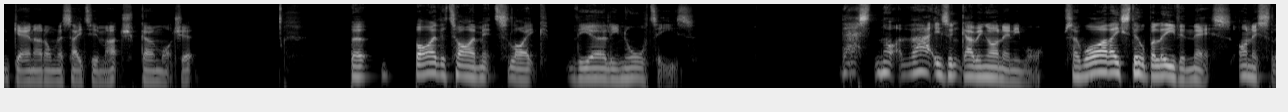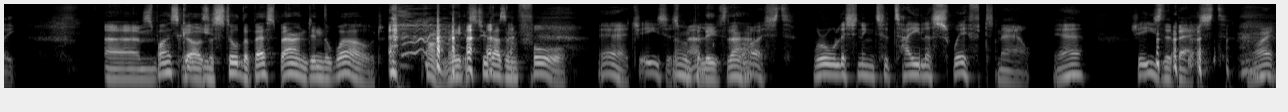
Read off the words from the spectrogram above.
again, I don't want to say too much. Go and watch it. But by the time it's like the early noughties, that's not that isn't going on anymore. So why are they still believing this? Honestly, um, Spice Girls are still the best band in the world. Come on, mate. It's 2004. Yeah, Jesus, No man. believes that. Christ. We're all listening to Taylor Swift now. Yeah, she's the best. right?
